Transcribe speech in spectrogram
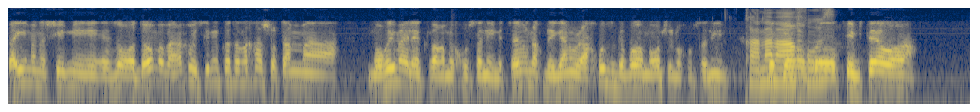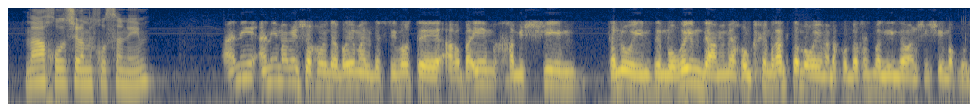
באים אנשים מאזור אדום, אבל אנחנו יוצאים מנקודת הנחה שאותם המורים האלה כבר מחוסנים. אצלנו אנחנו הגענו לאחוז גבוה מאוד של מחוסנים. כמה? מה האחוז? צוותי הוראה. מה האחוז של המחוסנים? אני, אני מאמין שאנחנו מדברים על בסביבות 40-50, אה, תלוי, אם זה מורים גם, אם אנחנו לוקחים רק את המורים, אנחנו בהחלט מגיעים גם על 60 אחוז.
